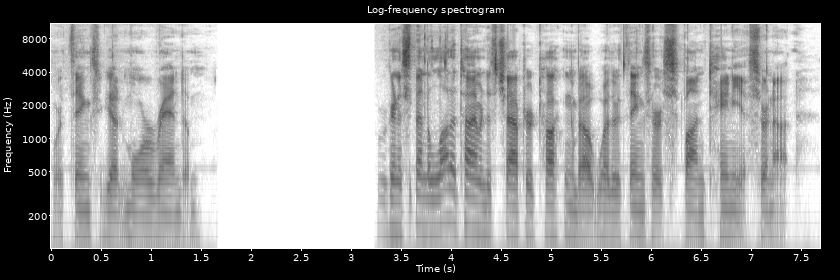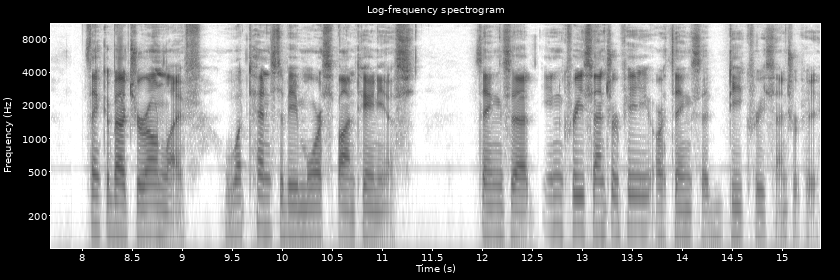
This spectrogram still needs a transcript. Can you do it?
where things get more random. We're going to spend a lot of time in this chapter talking about whether things are spontaneous or not. Think about your own life. What tends to be more spontaneous? Things that increase entropy or things that decrease entropy?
